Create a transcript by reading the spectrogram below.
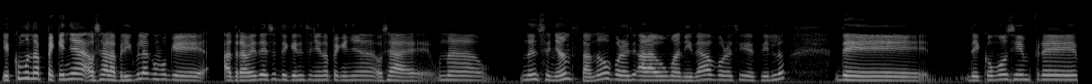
y es como una pequeña, o sea, la película como que a través de eso te quiere enseñar una pequeña, o sea, eh, una, una enseñanza, ¿no? Por, a la humanidad, por así decirlo, de, de cómo siempre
